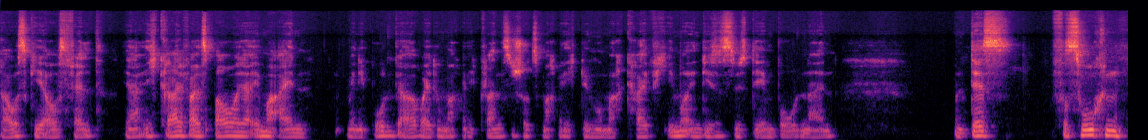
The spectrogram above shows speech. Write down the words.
rausgehe aufs Feld? Ja, ich greife als Bauer ja immer ein. Wenn ich Bodenbearbeitung mache, wenn ich Pflanzenschutz mache, wenn ich Düngung mache, greife ich immer in dieses System Boden ein. Und das versuchen,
